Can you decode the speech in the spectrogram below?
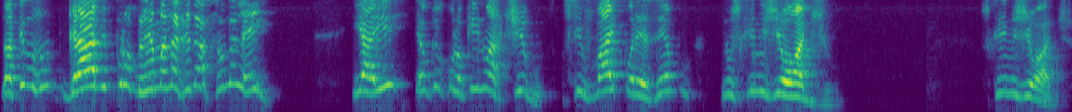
nós temos um grave problema na redação da lei. E aí é o que eu coloquei no artigo. Se vai, por exemplo, nos crimes de ódio. Os crimes de ódio.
